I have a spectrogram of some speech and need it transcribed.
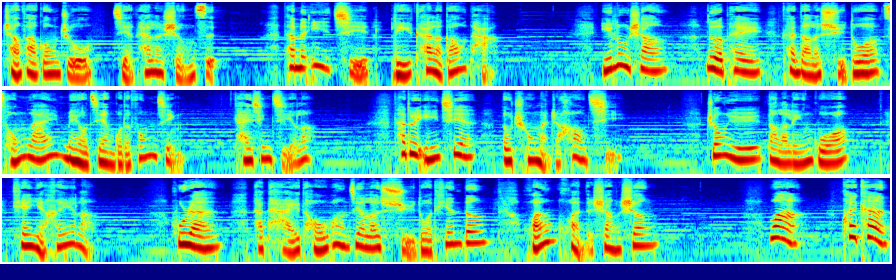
长发公主解开了绳子，他们一起离开了高塔。一路上，乐佩看到了许多从来没有见过的风景，开心极了。他对一切都充满着好奇。终于到了邻国。天也黑了，忽然他抬头望见了许多天灯缓缓的上升。哇，快看，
